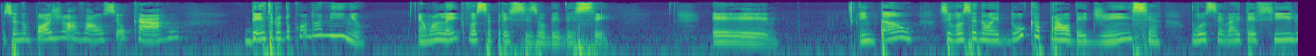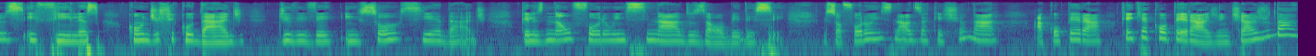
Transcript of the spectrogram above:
Você não pode lavar o seu carro dentro do condomínio. É uma lei que você precisa obedecer. É, então, se você não educa para a obediência, você vai ter filhos e filhas com dificuldade de viver em sociedade, porque eles não foram ensinados a obedecer, eles só foram ensinados a questionar, a cooperar. O que é cooperar, gente? É ajudar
